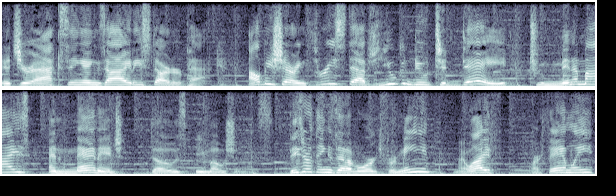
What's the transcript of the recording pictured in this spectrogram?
It's your Axing Anxiety Starter Pack. I'll be sharing three steps you can do today to minimize and manage those emotions. These are things that have worked for me, my wife, our family,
